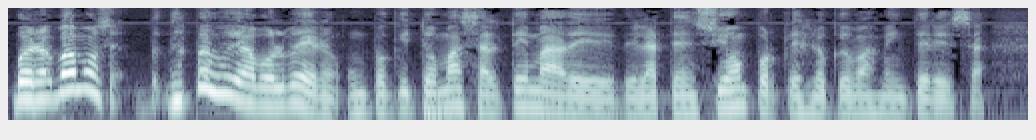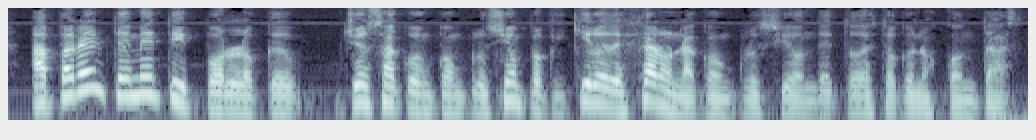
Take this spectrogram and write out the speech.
Bueno, vamos, después voy a volver un poquito más al tema de, la atención porque es lo que más me interesa. Aparentemente, y por lo que yo saco en conclusión, porque quiero dejar una conclusión de todo esto que nos contás,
